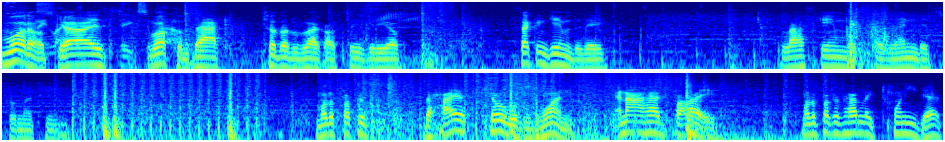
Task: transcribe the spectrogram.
What up guys? Welcome back to the Black Ops 3 video. Second game of the day. Last game was horrendous for my team. Motherfuckers, the highest kill was one, and I had five. Motherfuckers had like 20 deaths.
